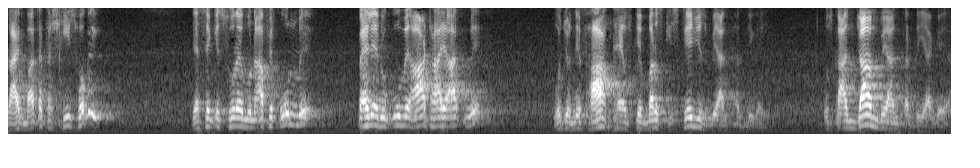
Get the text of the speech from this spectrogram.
ज़ाहिर बात है, तशखीस हो गई। जैसे कि सूर्य मुनाफिकून में, पहले रुकू में आठ आयात में, वो जो निफाक है, उसके बरस की स्टेजेस बयान कर दी गई। उसका अंजाम बयान कर दिया गया।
